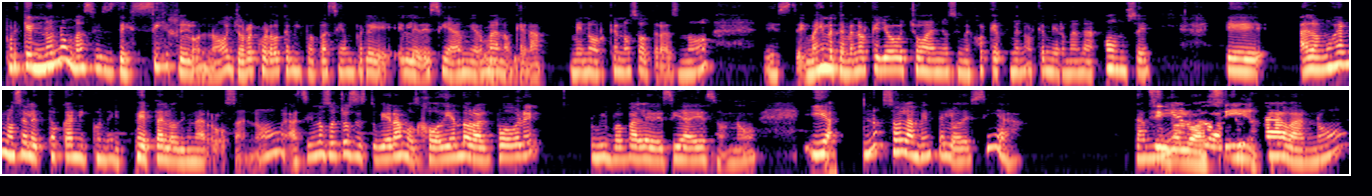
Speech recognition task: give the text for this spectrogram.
porque no nomás es decirlo, ¿no? Yo recuerdo que mi papá siempre le decía a mi hermano, que era menor que nosotras, ¿no? Este, imagínate, menor que yo, ocho años y mejor que, menor que mi hermana, once. Eh, a la mujer no se le toca ni con el pétalo de una rosa, ¿no? Así nosotros estuviéramos jodiéndolo al pobre, mi papá le decía eso, ¿no? Y no solamente lo decía, también no lo, hacía. ¿no?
